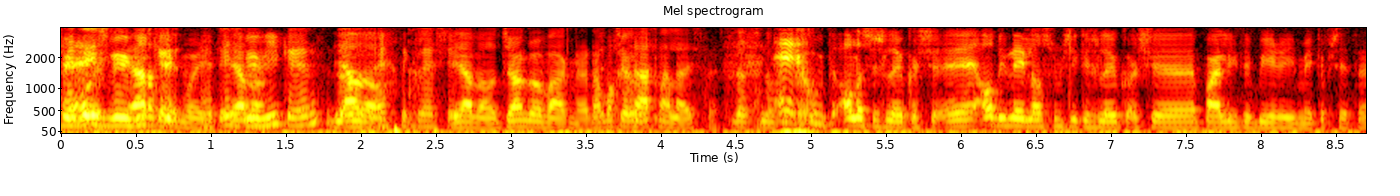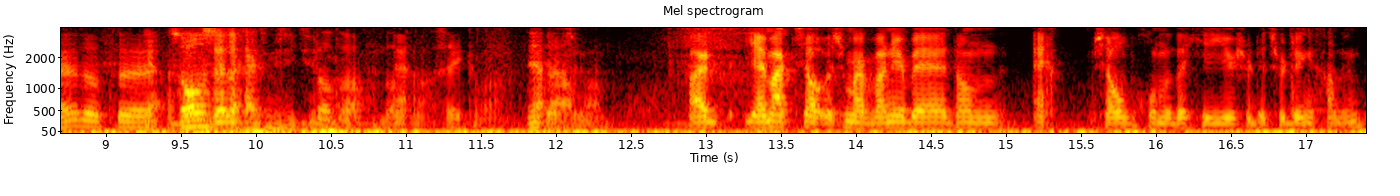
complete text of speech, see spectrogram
het ik is weer Ja, dat vind weekend. Het is Ja, weer weekend. Dat Jawel. is echt een classic. Jawel, Django Wagner. Daar mag ik graag naar luisteren. Dat is nog En goed, alles is leuk als je. eh, al die Nederlandse muziek is leuk als je een paar liter bier in je make-up zit. Hè? Dat, eh, Ja, dat is wel gezelligheidsmuziek. zeg dat wel, dat Ja. wel, zeker wel. Ja. Ja, Dat is- man. Maar jij maakt zelf, dus maar wanneer ben je dan echt zelf begonnen dat je hier zo dit soort dingen gaat doen?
